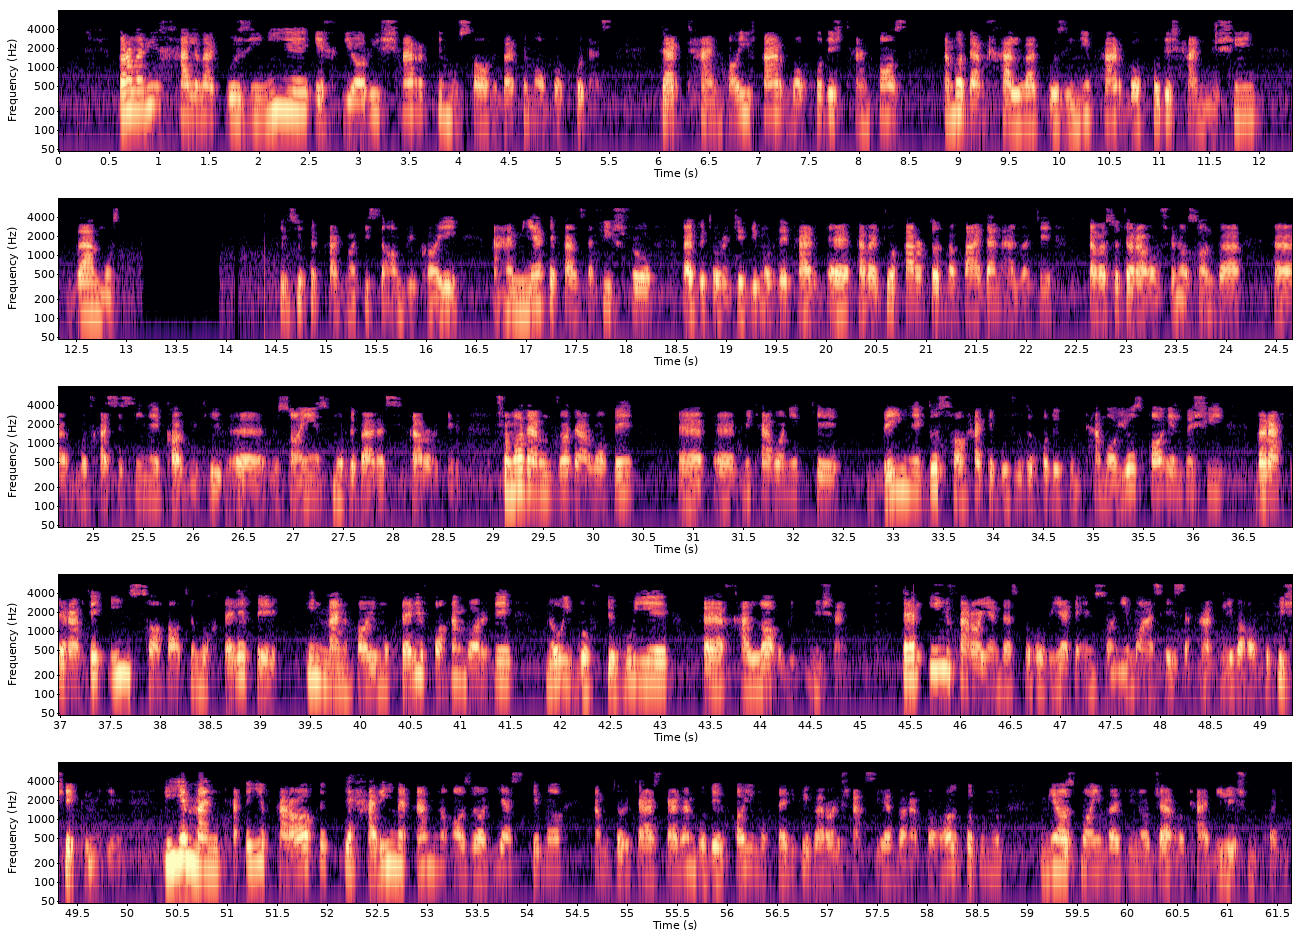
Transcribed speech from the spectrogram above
بنابراین خلوت گزینی اختیاری شرط مصاحبت ما با خود است. در تنهایی فرد با خودش تنهاست اما در خلوت گزینی فرد با خودش همنشین و مست... فیلسوف پرگماتیست آمریکایی اهمیت فلسفیش رو به طور جدی مورد توجه قرار داد و بعدا البته توسط روانشناسان و متخصصین cognitive science مورد بررسی قرار گرفت شما در اونجا در واقع می توانید که بین دو ساحت وجود خودتون تمایز قائل بشید و رفته رفته این ساحات مختلف این منهای مختلف با هم وارد نوعی گفتگوی خلاق میشن. در این فرایند است که هویت انسانی ما از حیث عقلی و عاطفی شکل می‌گیره. این یه منطقه فراغ یه حریم امن و آزادی است که ما همونطور که ارز کردن مدل های مختلفی برای شخصیت و رفتارهای خودمون میازماییم و این رو جرح و تعدیلش می‌کنیم.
